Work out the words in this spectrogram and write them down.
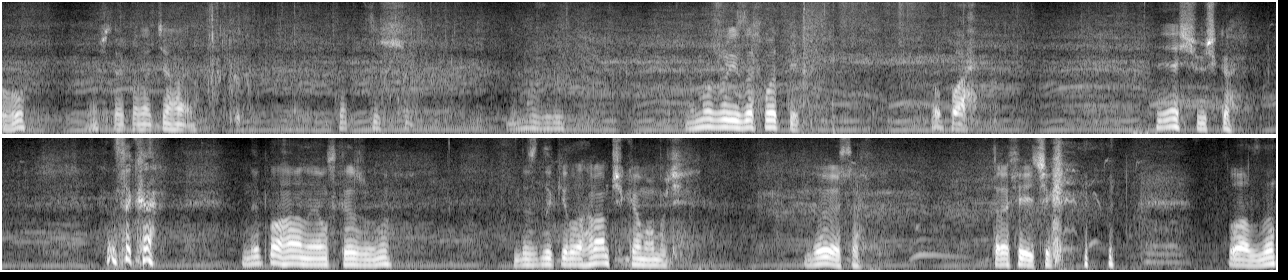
Ого. Бачите, як вона тягає. Так ти що? Не можу, не можу її захватити. Опа. Є щучка. Така непогана, я вам скажу. Ну, десь до кілограмчика, мабуть. Дивися. Трофейчик. Клас, да?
